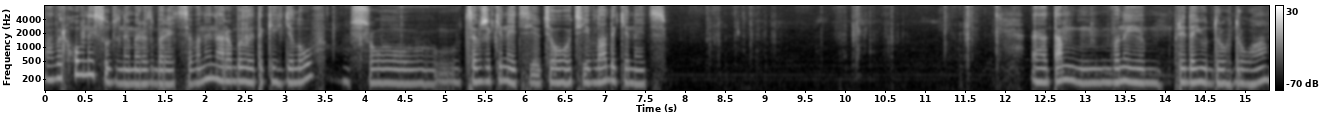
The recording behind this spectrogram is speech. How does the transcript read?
А Верховний суд з ними розбереться. Вони наробили таких ділов, що це вже кінець цього цієї влади кінець. Там вони придають друг друга,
